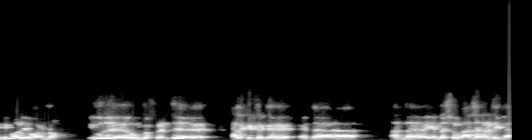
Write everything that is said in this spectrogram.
சினிமாலயே வரணும். இவரு உங்க ஃப்ரெண்டு கலக்கிட்டு இருக்காரு இந்த அந்த என்ன ஷோ ராஜா ராணில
